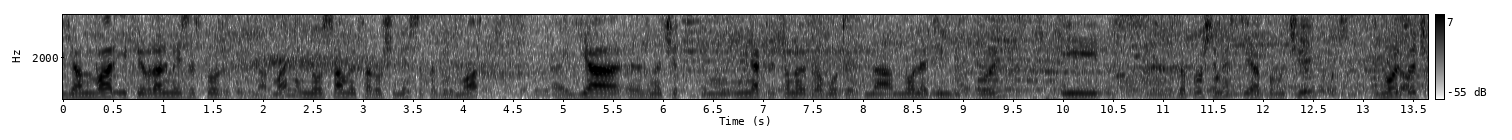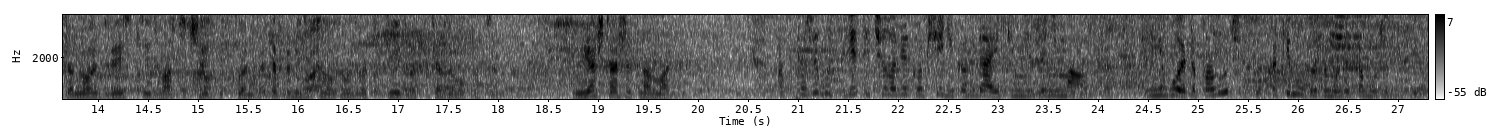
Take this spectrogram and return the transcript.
январь и февраль месяц тоже были нормальные, но самый хороший месяц это был март. Я, значит, у меня криптоноид работает на 0.1 биткоин. И за прошлый месяц я получил 0.0226 биткоинов. Это приблизительно около 20-21%. Но я считаю, что это нормально. А скажи, вот если человек вообще никогда этим не занимался, у него это получится? Каким образом он это может сделать?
